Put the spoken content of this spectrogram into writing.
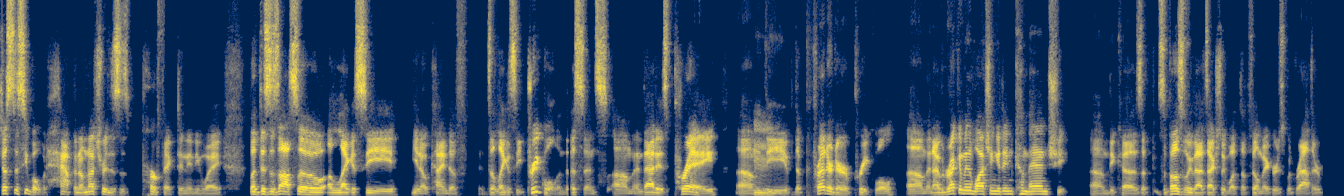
just to see what would happen. I'm not sure this is perfect in any way, but this is also a legacy, you know, kind of it's a legacy prequel in this sense, um, and that is Prey, um, Hmm. the the Predator prequel, um, and I would recommend watching it in Comanche. Um, because supposedly that's actually what the filmmakers would rather.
